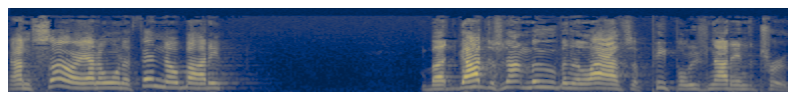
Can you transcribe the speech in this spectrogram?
I'm sorry, I don't want to offend nobody, but God does not move in the lives of people who's not in the truth.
